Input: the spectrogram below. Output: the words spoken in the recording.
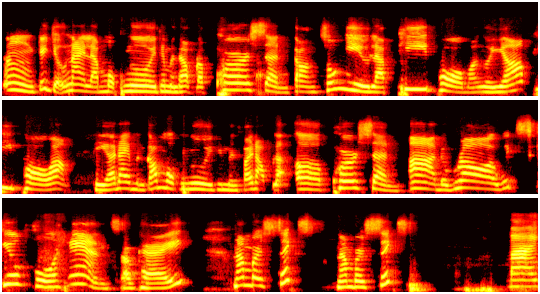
ừ, cái chữ này là một người thì mình đọc là person. Còn số nhiều là people mọi người nhớ people á. Thì ở đây mình có một người thì mình phải đọc là a person. À đúng rồi with skillful hands okay number six number six. My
